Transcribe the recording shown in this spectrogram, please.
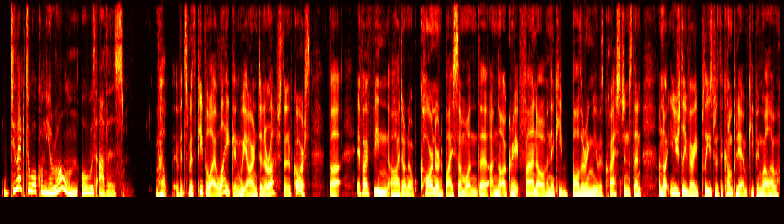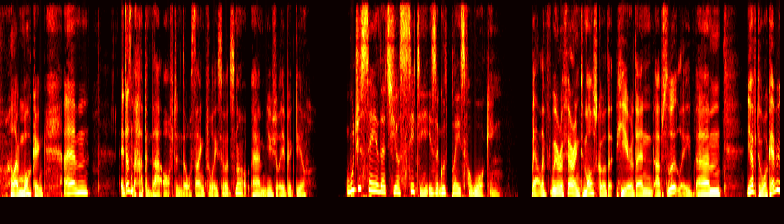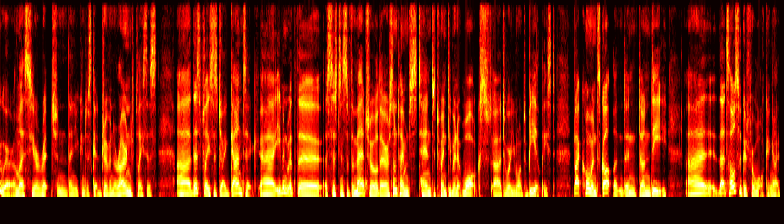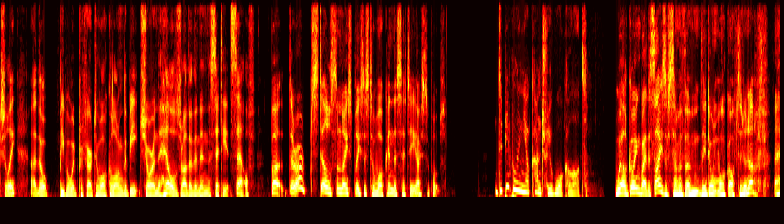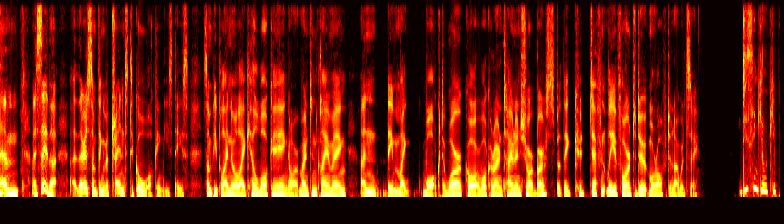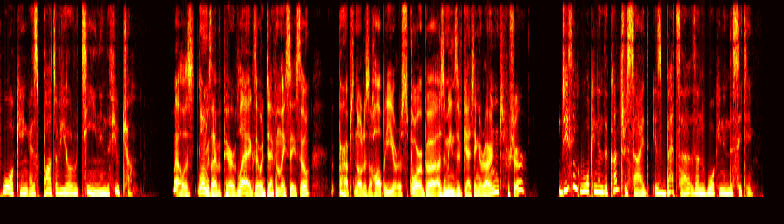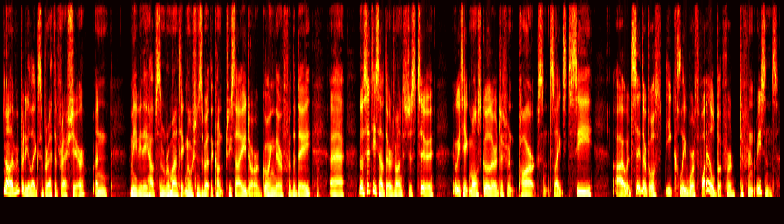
Do you like to walk on your own or with others? Well, if it's with people I like and we aren't in a rush, then of course. But if I've been, oh, I don't know, cornered by someone that I'm not a great fan of and they keep bothering me with questions, then I'm not usually very pleased with the company I'm keeping while I'm, while I'm walking. Um, it doesn't happen that often, though, thankfully, so it's not um, usually a big deal. Would you say that your city is a good place for walking? Well, if we're referring to Moscow that here, then absolutely. Um, you have to walk everywhere unless you're rich and then you can just get driven around places. Uh, this place is gigantic. Uh, even with the assistance of the metro, there are sometimes 10 to 20 minute walks uh, to where you want to be at least. Back home in Scotland, in Dundee, uh, that's also good for walking actually, uh, though people would prefer to walk along the beach or in the hills rather than in the city itself. But there are still some nice places to walk in the city, I suppose. Do people in your country walk a lot? Well, going by the size of some of them, they don't walk often enough. Um, I say that uh, there is something of a trend to go walking these days. Some people I know like hill walking or mountain climbing, and they might walk to work or walk around town in short bursts, but they could definitely afford to do it more often, I would say. Do you think you'll keep walking as part of your routine in the future? Well, as long as I have a pair of legs, I would definitely say so. Perhaps not as a hobby or a sport, but as a means of getting around, for sure. Do you think walking in the countryside is better than walking in the city? No, everybody likes a breath of fresh air, and maybe they have some romantic notions about the countryside or going there for the day. Uh, though cities have their advantages too. If we take Moscow, there are different parks and sights to see. I would say they're both equally worthwhile, but for different reasons.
